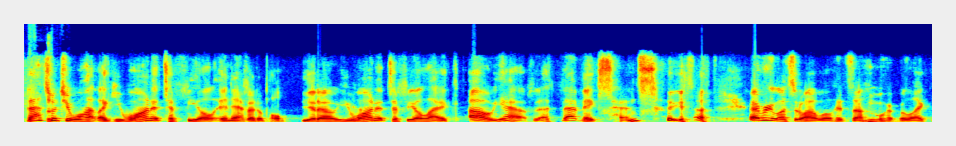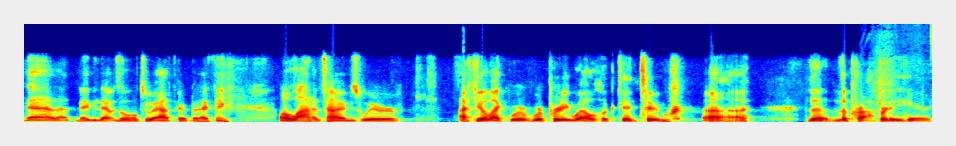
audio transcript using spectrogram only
that's what you want like you want it to feel inevitable you know? You yeah. want it to feel like oh yeah that, that makes sense. Every once in a while we'll hit something where we're like nah that, maybe that was a little too out there. But i think a lot of times we're i feel like we're we're pretty well hooked into uh, the the property here.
